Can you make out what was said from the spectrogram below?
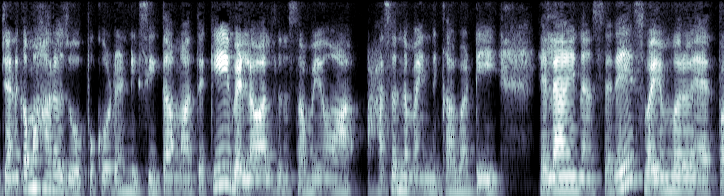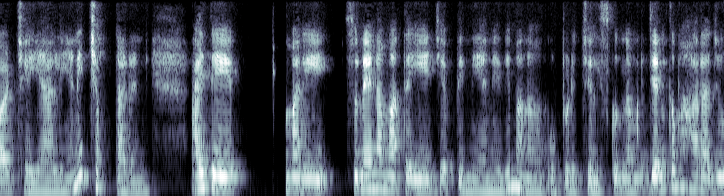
జనక మహారాజు ఒప్పుకోడండి. సీతామాతకి వెళ్ళవలసిన సమయం ఆసన్నమైంది కాబట్టి ఎలా అయినా సరే స్వయంవరం ఏర్పాటు చేయాలి అని చెప్తాడండి. అయితే మరి సునైనా మాత ఏం చెప్పింది అనేది మనం ఇప్పుడు తెలుసుకుందాం. జనక మహారాజు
